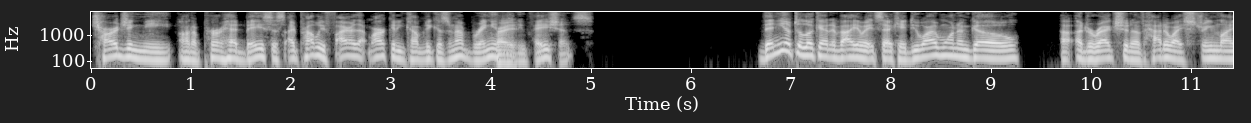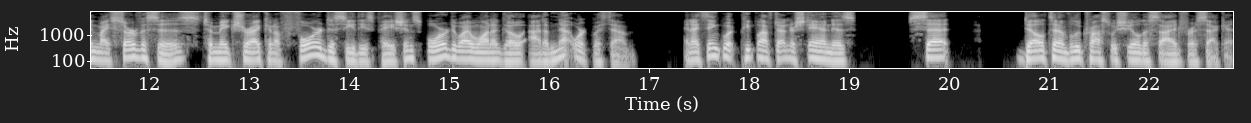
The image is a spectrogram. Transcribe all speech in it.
charging me on a per head basis, I'd probably fire that marketing company because they're not bringing right. new patients. Then you have to look at evaluate, say, okay, do I want to go a, a direction of how do I streamline my services to make sure I can afford to see these patients, or do I want to go out of network with them? And I think what people have to understand is set Delta and Blue Cross Blue Shield aside for a second.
